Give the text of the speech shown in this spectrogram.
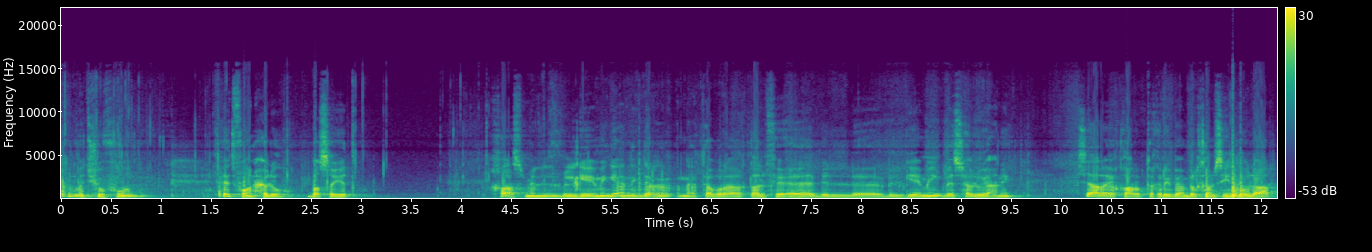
مثل ما تشوفون headphone حلو بسيط. خاص من بال gaming يعني نقدر نعتبره أقل فئة بال gaming بس حلو يعني. سعره يقارب تقريبا بالخمسين دولار.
